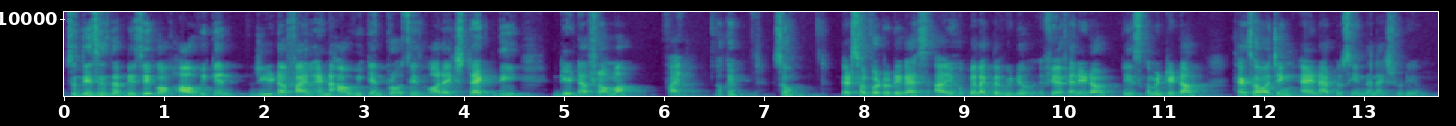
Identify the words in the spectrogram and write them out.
So this is the basic of how we can read a file and how we can process or extract the data from a file okay. So that's all for today guys. I hope you like the video. If you have any doubt please comment it down. Thanks for watching and i have to see you in the next video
